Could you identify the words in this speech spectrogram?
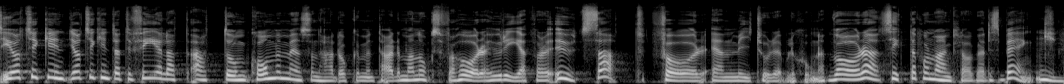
jag tycker, jag tycker inte att det är fel att, att de kommer med en sån här dokumentär där man också får höra hur det är att vara utsatt för en metoo-revolution. Att vara, sitta på de anklagades bänk. Mm.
